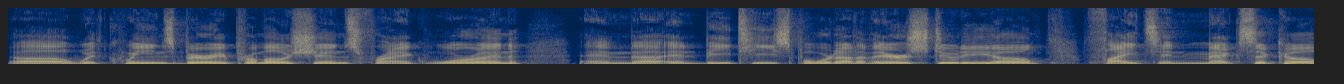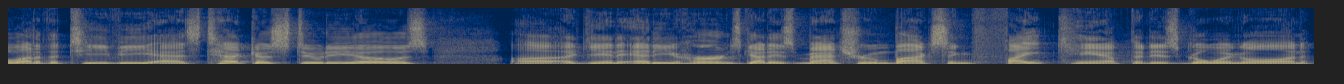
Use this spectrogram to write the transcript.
uh, with Queensberry Promotions, Frank Warren and uh, and BT Sport out of their studio. Fights in Mexico out of the TV Azteca studios. Uh, again, Eddie Hearn's got his Matchroom Boxing Fight Camp that is going on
